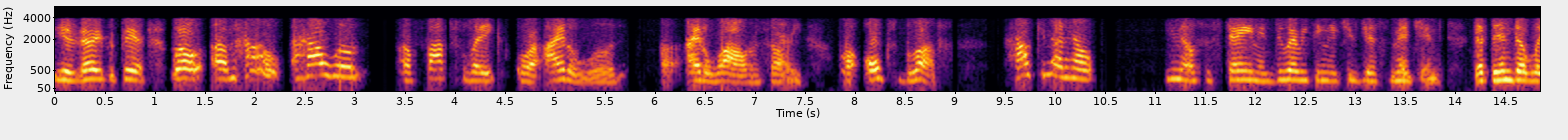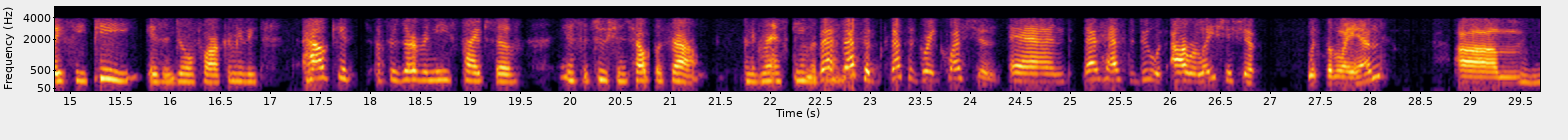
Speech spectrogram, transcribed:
You're very prepared. Well, um, how how will a Fox Lake or Idlewood, uh, Idlewild, I'm sorry, or Oaks Bluff, how can that help, you know, sustain and do everything that you just mentioned that the NAACP isn't doing for our community? How could of preserving these types of institutions help us out in the grand scheme of that, things? That's a that's a great question, and that has to do with our relationship with the land. Um, mm-hmm.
